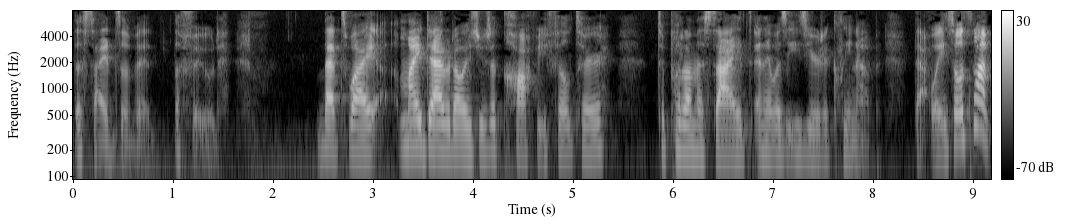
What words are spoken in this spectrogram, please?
the sides of it, the food that's why my dad would always use a coffee filter to put on the sides and it was easier to clean up that way. So it's not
